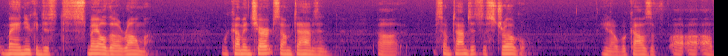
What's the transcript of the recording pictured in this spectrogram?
man, you can just smell the aroma. We come in church sometimes and uh, sometimes it's a struggle, you know, because of, uh, uh of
